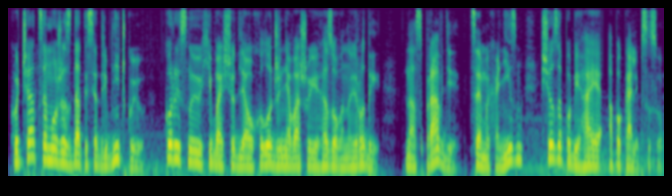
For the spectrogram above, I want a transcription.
Хоча це може здатися дрібничкою, корисною хіба що для охолодження вашої газованої роди, насправді це механізм, що запобігає апокаліпсису.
